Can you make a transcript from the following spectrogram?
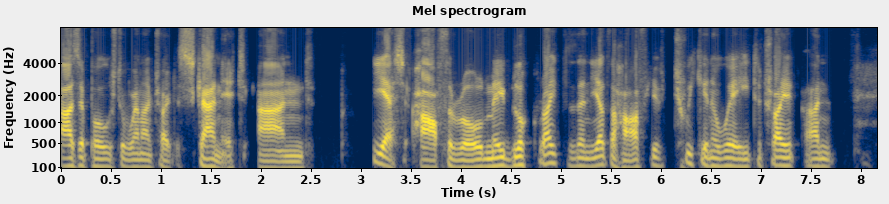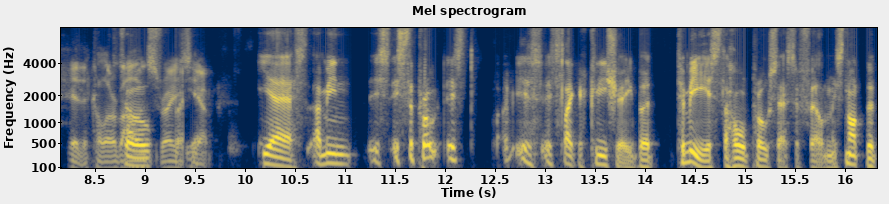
as opposed to when I try to scan it and yes, half the roll may look right, and then the other half you're tweaking away to try and yeah, the color balance, so, right? Yeah. Yes, I mean it's it's the pro it's it's it's like a cliche, but to me it's the whole process of film. It's not that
